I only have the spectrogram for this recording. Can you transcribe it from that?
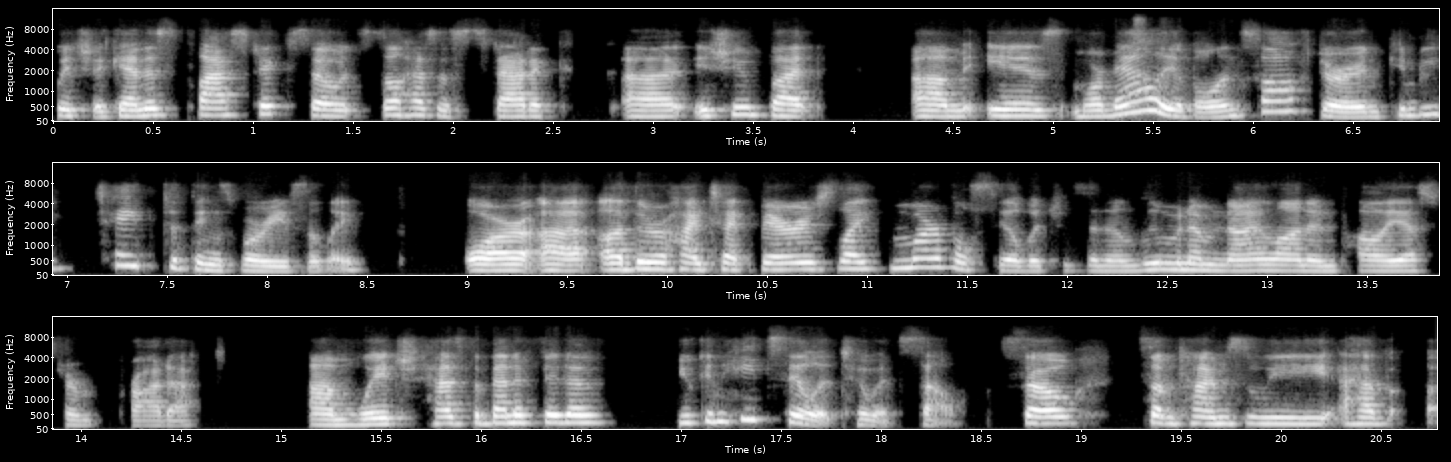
which again is plastic, so it still has a static uh, issue, but um, is more malleable and softer and can be taped to things more easily. Or uh, other high-tech barriers like Marvelseal, which is an aluminum, nylon, and polyester product, um, which has the benefit of you can heat seal it to itself. So sometimes we have uh,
